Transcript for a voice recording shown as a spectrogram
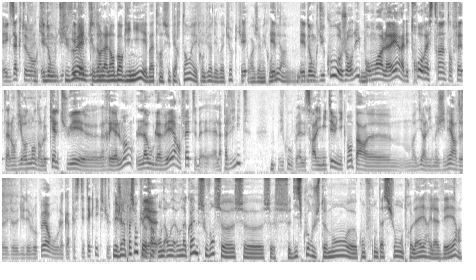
Exactement. Et, donc, tu veux être dans la Lamborghini et battre un super temps et conduire des voitures que tu pourras jamais conduire. Et, donc, du coup, aujourd'hui, mm. pour moi, la R, elle est trop restreinte en fait à l'environnement dans lequel tu es euh, réellement. Là où la VR, en fait, ben, elle n'a pas de limite. Du coup, elle sera limitée uniquement par, euh, on va dire, l'imaginaire du développeur ou la capacité technique, si tu veux. Mais j'ai l'impression que, euh, on, a, on, a, quand même souvent ce, ce, ce, discours justement euh, confrontation entre l'AR et la VR.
